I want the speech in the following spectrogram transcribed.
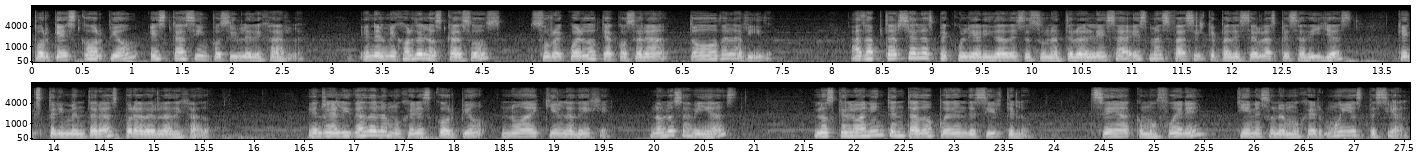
porque Escorpio es casi imposible dejarla. En el mejor de los casos, su recuerdo te acosará toda la vida. Adaptarse a las peculiaridades de su naturaleza es más fácil que padecer las pesadillas que experimentarás por haberla dejado. En realidad a la mujer escorpio no hay quien la deje. ¿No lo sabías? Los que lo han intentado pueden decírtelo. Sea como fuere, tienes una mujer muy especial.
